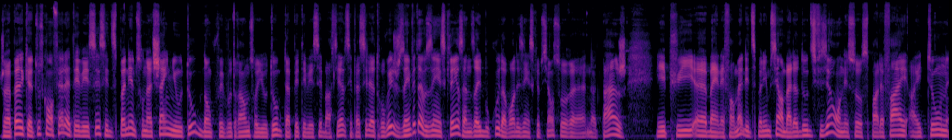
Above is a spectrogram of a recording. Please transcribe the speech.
Je rappelle que tout ce qu'on fait à la TVC, c'est disponible sur notre chaîne YouTube. Donc, vous pouvez vous rendre sur YouTube, taper TVC Basse-Lièvre. C'est facile à trouver. Je vous invite à vous inscrire. Ça nous aide beaucoup d'avoir des inscriptions sur notre page. Et puis, ben, l'informel est disponible aussi en balado-diffusion. On est sur Spotify, iTunes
